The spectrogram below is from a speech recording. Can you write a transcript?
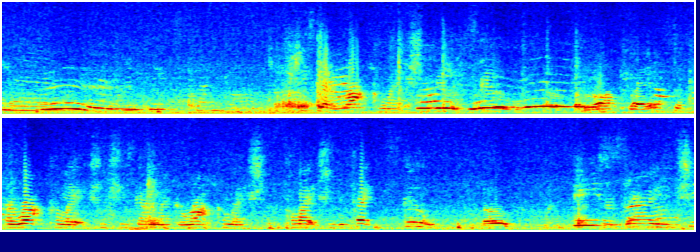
Mm. She's rock collection to do at school. A rock class, A rock collection. She's got to make a rock collection collection to take to school. oh, Her grade. She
